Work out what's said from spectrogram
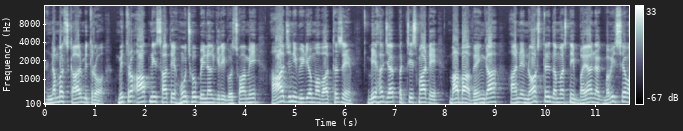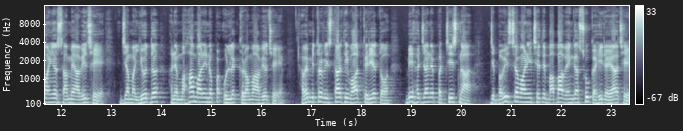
નમસ્કાર મિત્રો. મિત્રો, આપની સાથે હું છું બિનલગીરી ગોસ્વામી. આજની વિડીયોમાં વાત થશે બે હજાર પચીસ માટે બાબા વેંગા અને નોસ્ટ્રેદમસની ભયાનક ભવિષ્યવાણીઓ સામે આવી છે, જેમાં યુદ્ધ અને મહામારીનો પણ ઉલ્લેખ કરવામાં આવ્યો છે. હવે મિત્રો, વિસ્તારથી વાત કરીએ તો બે હજાર ને પચીસના જે ભવિષ્યવાણી છે તે બાબા વેંગા શું કહી રહ્યા છે?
